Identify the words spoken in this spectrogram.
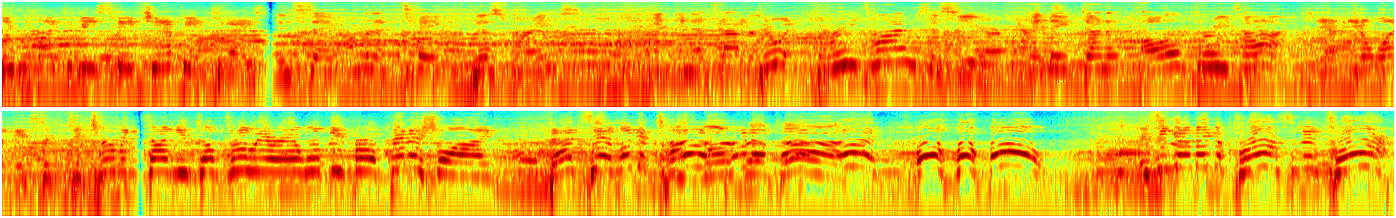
He would like to be state champion today. And say, I'm going to take this race. And, and that's happened do it. three times this year. And they've done it all three times. Yeah, you know what? It's determined time you come through here, it will be for a finish line. That's it. Look at Tyler coming up the pass. Oh, ho, ho. Is he going to make a pass and attack?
